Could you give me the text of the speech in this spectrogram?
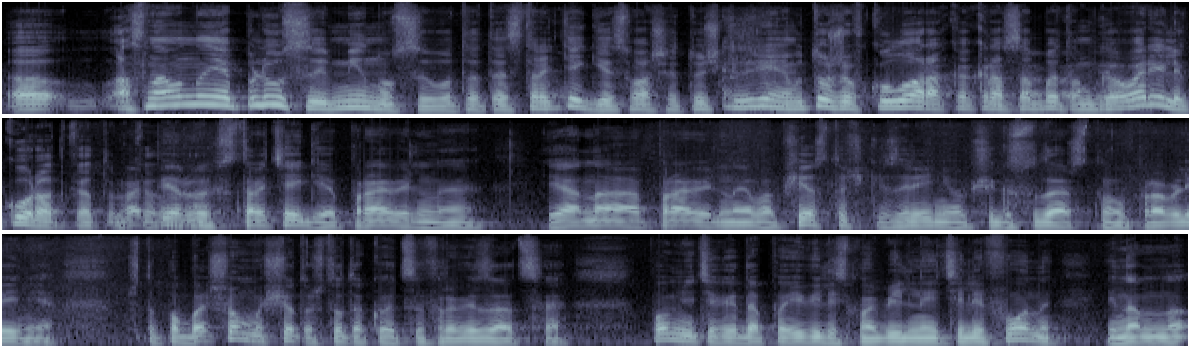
Э, Основные плюсы и минусы вот этой стратегии с вашей точки зрения, вы тоже в кулуарах как раз об этом говорили, коротко только. Во-первых, стратегия правильная, и она правильная вообще с точки зрения общегосударственного управления. Что по большому счету, что такое цифровизация? Помните, когда появились мобильные телефоны, и нам на-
